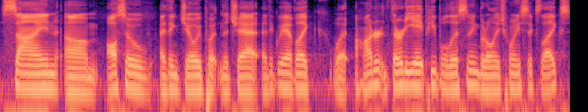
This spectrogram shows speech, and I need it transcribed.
sign. Um, also, I think Joey put in the chat. I think we have like what 138 people listening, but only 26 likes.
